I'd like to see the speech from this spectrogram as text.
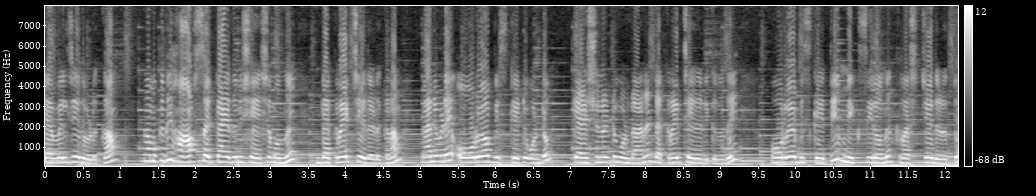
ലെവൽ ചെയ്ത് കൊടുക്കാം. നമുക്കിത് ഹാഫ് സെറ്റ് ആയതിനു ശേഷം ഒന്ന് ഡെക്കറേറ്റ് ചെയ്തെടുക്കണം. ഞാനിവിടെ ഓറിയോ ബിസ്ക്കറ്റ് കൊണ്ടും കാഷ്യൂനട്ട് കൊണ്ടാണ് ഡെക്കറേറ്റ് ചെയ്തെടുക്കുന്നത്. ഓറിയോ ബിസ്ക്കറ്റ് മിക്സിയിൽ ഒന്ന് ക്രഷ് ചെയ്തെടുത്തു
